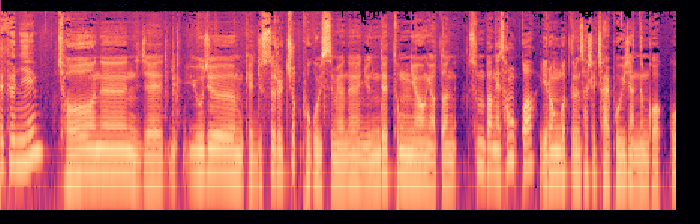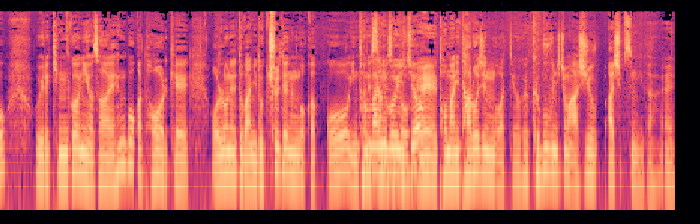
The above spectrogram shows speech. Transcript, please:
대표님? 저는 이제 요즘 이렇게 뉴스를 쭉 보고 있으면은 윤 대통령의 어떤 순방의 성과 이런 것들은 사실 잘 보이지 않는 것 같고 오히려 김건희 여사의 행보가 더 이렇게 언론에 도 많이 노출되는 것 같고 인터넷상에서도 더 많이, 네, 더 많이 다뤄지는 것 같아요. 그 부분이 좀 아쉬 아쉽습니다. 네.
